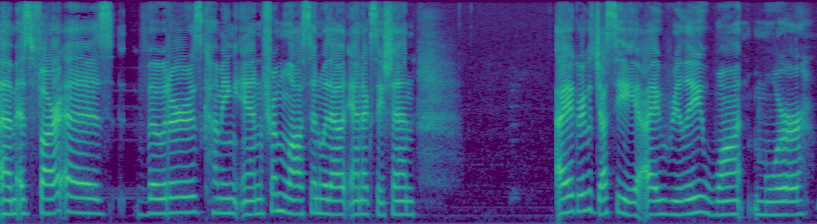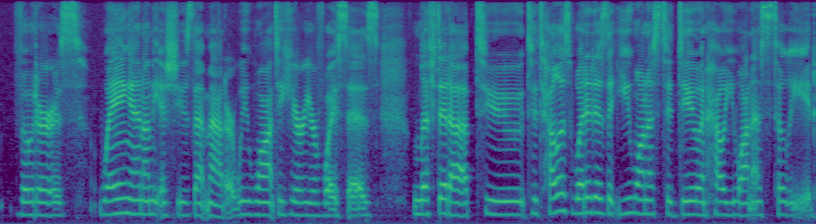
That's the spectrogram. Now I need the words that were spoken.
Um, as far as voters coming in from Lawson without annexation, I agree with Jessie. I really want more voters weighing in on the issues that matter. We want to hear your voices lifted up to to tell us what it is that you want us to do and how you want us to lead.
